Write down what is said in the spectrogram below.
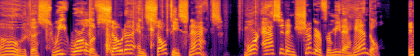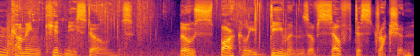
Oh, the sweet whirl of soda and salty snacks. More acid and sugar for me to handle. Incoming kidney stones. Those sparkly demons of self destruction.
